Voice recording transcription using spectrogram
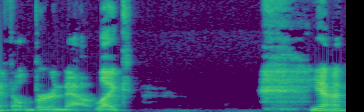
I felt burned out. Like yeah.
